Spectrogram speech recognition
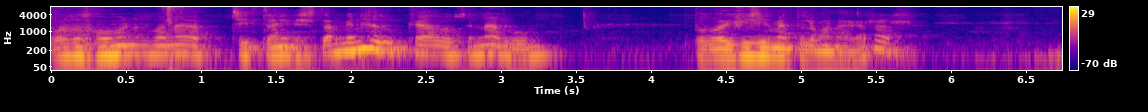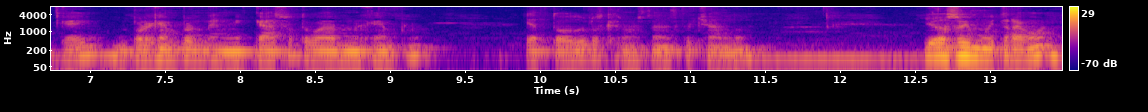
Pues los jóvenes van a, si, están bien educados en algo, pues difícilmente lo van a agarrar. Por ejemplo, en mi caso, te voy a dar un ejemplo. Y a todos los que nos están escuchando. Yo soy muy tragón.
